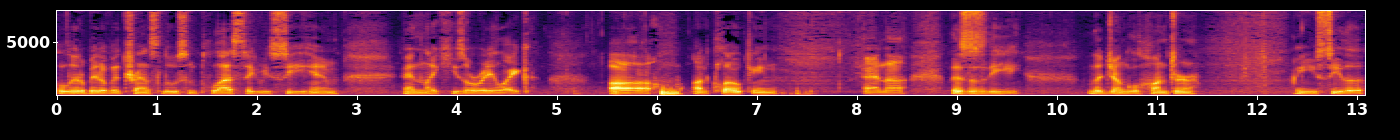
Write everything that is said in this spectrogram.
a little bit of a translucent plastic. We see him, and like he's already like uh, uncloaking. And uh, this is the the Jungle Hunter. And you see the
